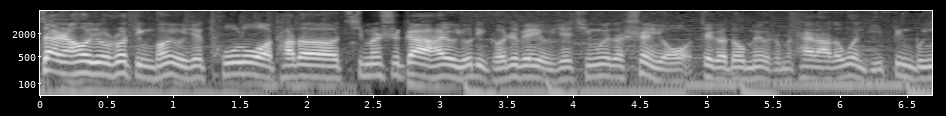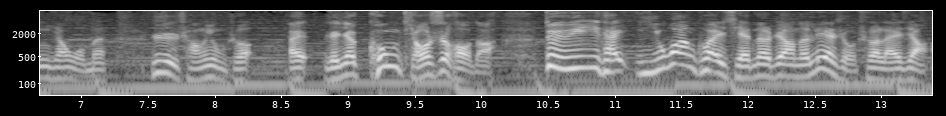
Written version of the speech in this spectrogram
再然后就是说顶棚有些脱落，它的气门室盖还有油底壳这边有一些轻微的渗油，这个都没有什么太大的问题，并不影响我们日常用车。哎，人家空调是好的，对于一台一万块钱的这样的练手车来讲，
